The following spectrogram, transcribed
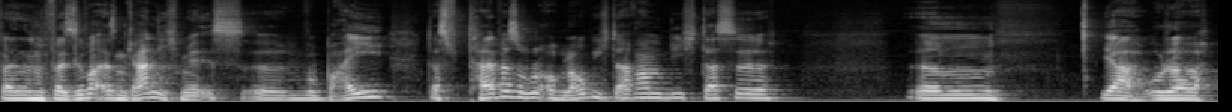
bei, bei Silbereisen gar nicht mehr ist. Äh, wobei das teilweise wohl auch, glaube ich, daran liegt, dass sie, ähm, ja, oder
